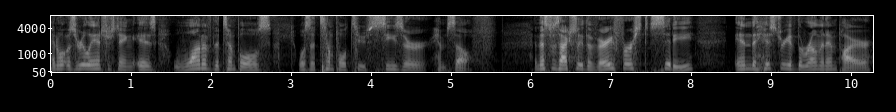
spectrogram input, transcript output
And what was was really interesting is one of the temples was a temple to Caesar himself. And this was actually the very first city in the history of the Roman Empire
